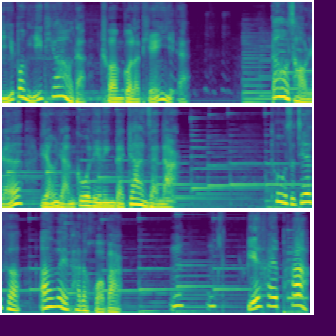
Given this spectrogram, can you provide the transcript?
一蹦一跳的穿过了田野，稻草人仍然孤零零的站在那儿。兔子杰克安慰他的伙伴：“嗯嗯，别害怕。”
